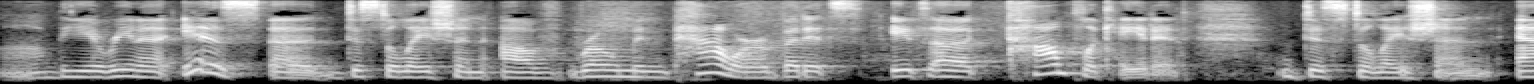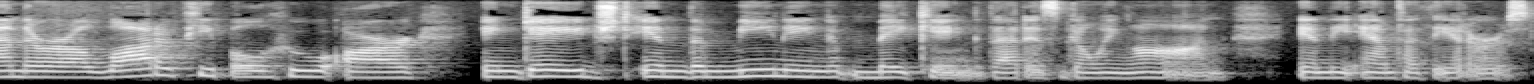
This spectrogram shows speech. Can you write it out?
Uh, the arena is a distillation of Roman power, but it's it's a complicated distillation, and there are a lot of people who are engaged in the meaning making that is going on in the amphitheaters,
